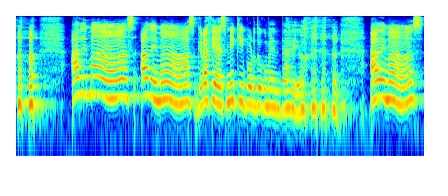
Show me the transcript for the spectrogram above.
además, además, gracias Miki por tu comentario. además,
